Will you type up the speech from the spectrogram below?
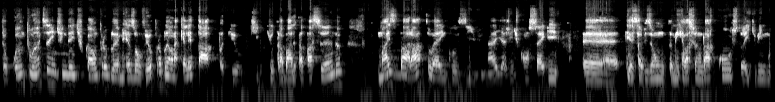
Então, quanto antes a gente identificar um problema e resolver o problema naquela etapa que o, que, que o trabalho está passando, mais barato é, inclusive, né? E a gente consegue é, ter essa visão também relacionada a custo aí que vem muito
